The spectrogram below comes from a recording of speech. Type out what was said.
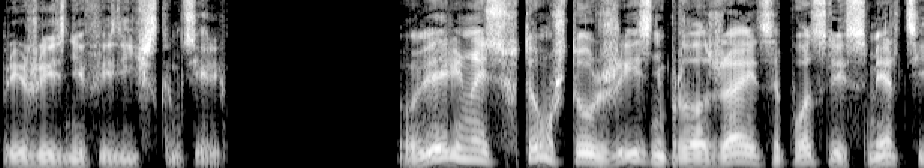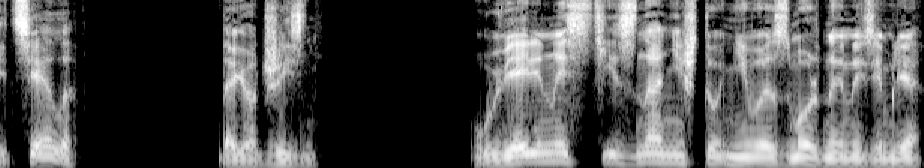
при жизни в физическом теле. Уверенность в том, что жизнь продолжается после смерти тела, дает жизнь. Уверенность и знание, что невозможное на Земле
